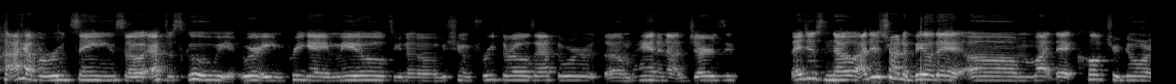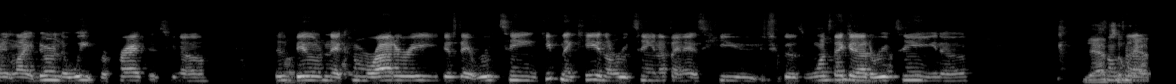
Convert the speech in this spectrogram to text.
I have a routine. So after school, we, we're eating pregame meals. You know, we're shooting free throws afterwards, um, handing out jerseys. They just know. I just try to build that um like that culture during like during the week for practice. You know, just building that camaraderie, just that routine, keeping the kids on routine. I think that's huge because once they get out of routine, you know, yeah, absolutely. sometimes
